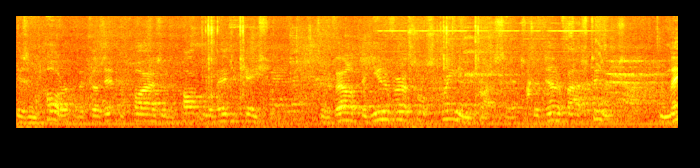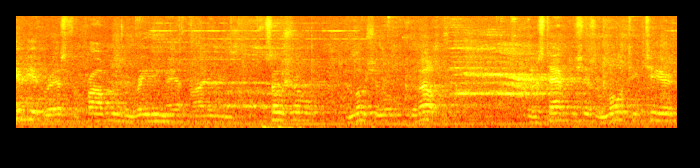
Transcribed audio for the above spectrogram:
is important because it requires the Department of Education to develop a universal screening process to identify students who may be at risk for problems in reading, math, writing, and social, emotional development. It establishes a multi-tiered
